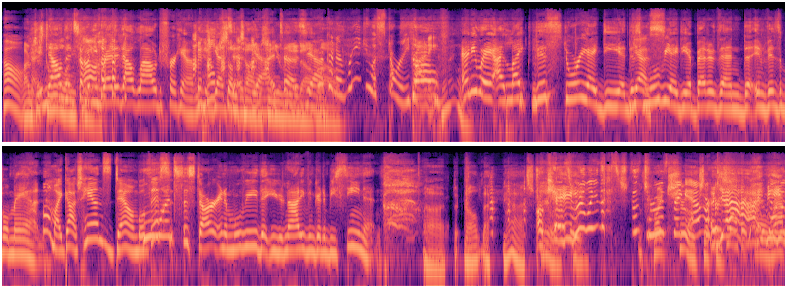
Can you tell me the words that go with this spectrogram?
Oh, I was just now that somebody unclear. read it out loud for him, It he helps gets sometimes it. Yeah, it read it does. yeah. loud. I'm gonna read you a story, So Donnie. anyway, I like this story idea, this Yes. movie idea better than the Invisible Man. Oh my gosh, hands down. Well, Who this wants to star in a movie that you're not even going to be seen in? Uh, well, that, yeah, it's true. Okay. It's really that's the It's truest thing true, ever. it's Yeah, like I all mean, wrapped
